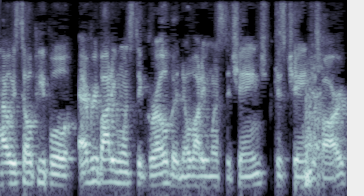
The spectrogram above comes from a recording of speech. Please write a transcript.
I always tell people everybody wants to grow, but nobody wants to change because change is hard.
